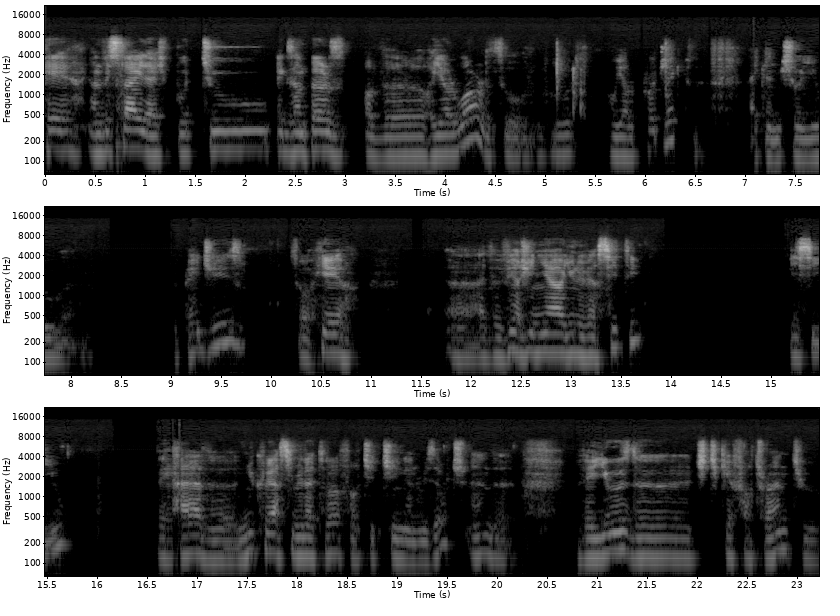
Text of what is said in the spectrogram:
here on this slide, I've put two examples of the real world, so real project. I can show you uh, the pages. So here uh, at the Virginia University, VCU, they have a nuclear simulator for teaching and research, and uh, they use the GTK Fortran to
